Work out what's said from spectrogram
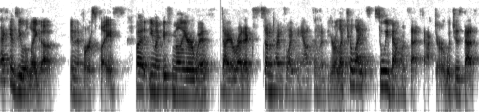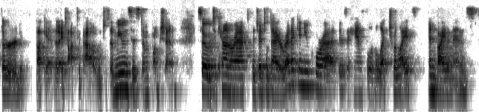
that gives you a leg up in the first place. But you might be familiar with diuretics sometimes wiping out some of your electrolytes. So we balance that factor, which is that third bucket that I talked about, which is immune system function. So to counteract the gentle diuretic in Uqora, there's a handful of electrolytes and vitamins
